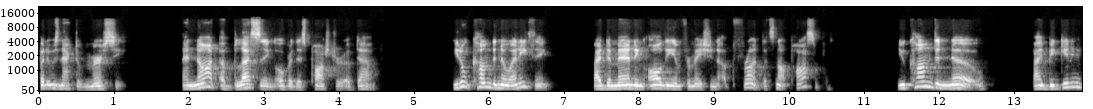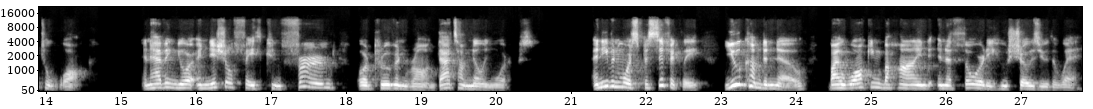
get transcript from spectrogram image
But it was an act of mercy and not a blessing over this posture of doubt. You don't come to know anything by demanding all the information up front. That's not possible. You come to know by beginning to walk and having your initial faith confirmed or proven wrong. That's how knowing works. And even more specifically, you come to know by walking behind an authority who shows you the way.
